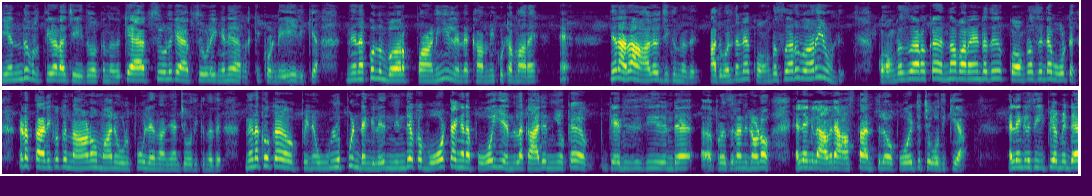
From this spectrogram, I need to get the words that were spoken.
എന്ത് വൃത്തികേടാ ചെയ്തു വെക്കുന്നത്? ക്യാപ്സ്യൂൾ ക്യാപ്സ്യൂൾ ഇങ്ങനെ ഇറക്കിക്കൊണ്ടേയിരിക്കുക നിനക്കൊന്നും വേറെ പണിയില്ല എന്റെ കമ്മിക്കുട്ടന്മാരെ. ഞാൻ അതാ ആലോചിക്കുന്നത്. അതുപോലെ തന്നെ കോൺഗ്രസ്സുകാർ വേറെയും ഉണ്ട് കോൺഗ്രസ്സുകാരൊക്കെ എന്നാ പറയേണ്ടത്? കോൺഗ്രസിന്റെ വോട്ട്. എടാ തനിക്കൊക്കെ നാണോ മാനോ ഉളുപ്പില്ല എന്നാണ് ഞാൻ ചോദിക്കുന്നത്. നിനക്കൊക്കെ പിന്നെ ഉളുപ്പുണ്ടെങ്കിൽ നിന്റെയൊക്കെ വോട്ട് എങ്ങനെ പോയി എന്നുള്ള കാര്യം നീയൊക്കെ കെ പി സി സിന്റെ പ്രസിഡന്റിനോടോ അല്ലെങ്കിൽ അവരെ ആസ്ഥാനത്തിലോ പോയിട്ട് ചോദിക്കുക. അല്ലെങ്കിൽ സി പി എമ്മിന്റെ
